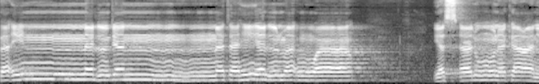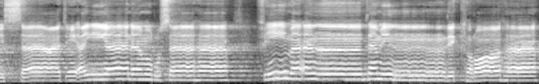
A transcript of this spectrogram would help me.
فإن الجنة هي المأوى. يسألونك عن الساعة أيان مرساها؟ فيم أنت من ذكراها؟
